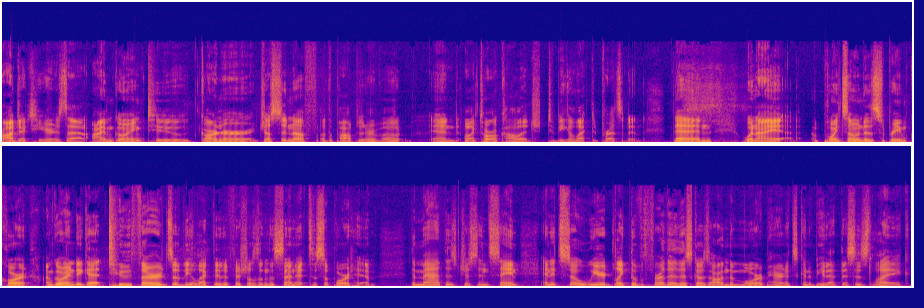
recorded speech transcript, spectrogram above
project here is that I'm going to garner just enough of the popular vote and electoral college to be elected president. Then when I appoint someone to the Supreme Court, I'm going to get two thirds of the elected officials in the Senate to support him. The math is just insane. And it's so weird. Like, the further this goes on, the more apparent it's going to be that this is like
